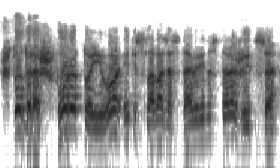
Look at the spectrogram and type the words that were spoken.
Что до Рашфора, то его эти слова заставили насторожиться.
